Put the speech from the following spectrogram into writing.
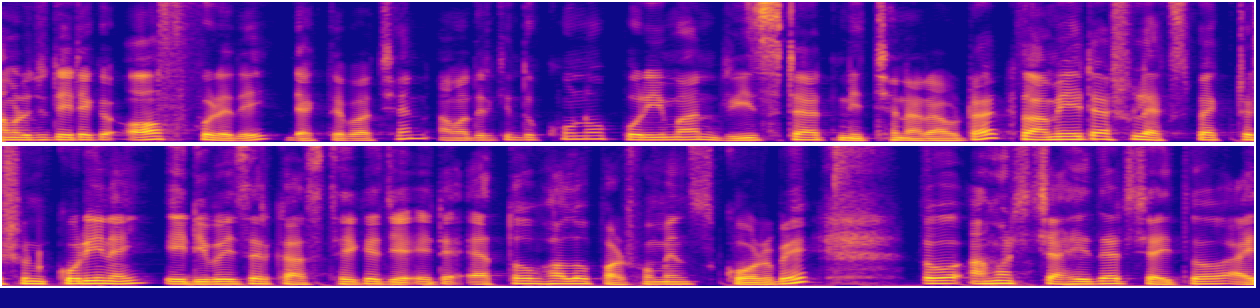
আমরা যদি এটাকে অফ করে দেই, দেখতে পাচ্ছেন, আমাদের কিন্তু কোনো পরিমাণ রিস্টার্ট নিচ্ছে না রাউটার তো আমি এটা আসলে এক্সপেক্টেশন করি নাই, এই ডিভাইসের কাছ থেকে যে এটা এত ভালো পারফরমেন্স করবে। তো আমার চাহিদার চাইতো আই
